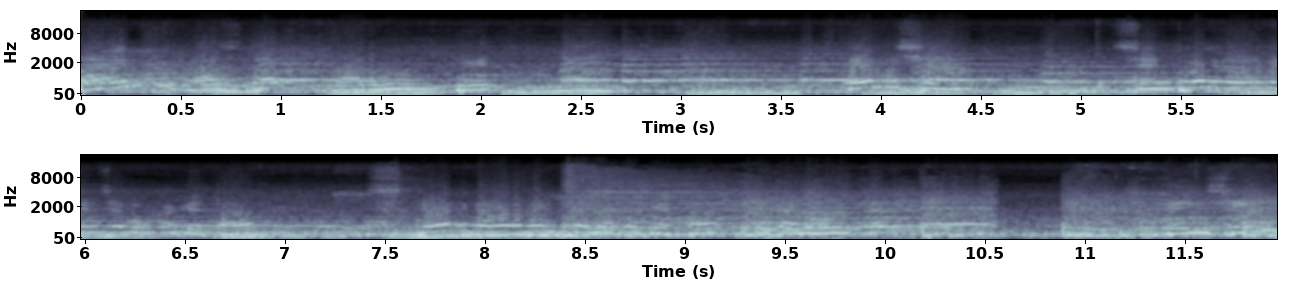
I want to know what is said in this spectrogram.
बँक व्याजदर वाढवून देत नाही. पेन्शन सेंट्रल गव्हर्नमेंटचे लोक घेतात. स्टेट गव्हर्नमेंटचे लोक घेतात. ते काय म्हणतात? पेन्शन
